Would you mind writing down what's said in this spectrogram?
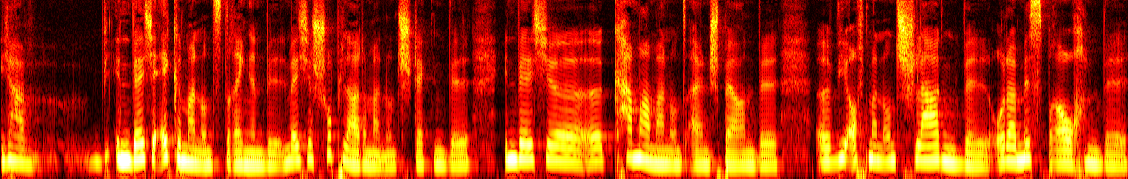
ja, in welche Ecke man uns drängen will, in welche Schublade man uns stecken will, in welche äh, Kammer man uns einsperren will, äh, wie oft man uns schlagen will oder missbrauchen will.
